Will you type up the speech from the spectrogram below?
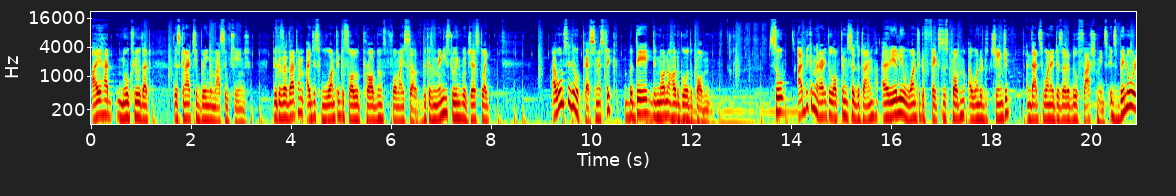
I had no clue that this can actually bring a massive change because at that time I just wanted to solve a problem for myself because many students were just like I won't say they were pessimistic, but they did not know how to go with the problem. So I became a radical optimist at the time. I really wanted to fix this problem. I wanted to change it, and that's when I decided to build Flashmates. It's been over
